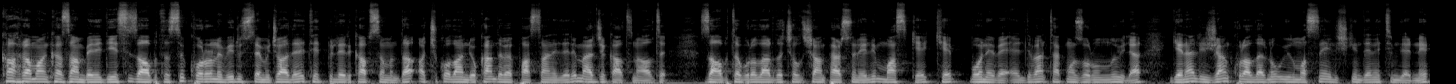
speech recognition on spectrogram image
Kahraman Belediyesi zabıtası koronavirüsle mücadele tedbirleri kapsamında açık olan lokanda ve pastaneleri mercek altına aldı. Zabıta buralarda çalışan personelin maske, kep, bone ve eldiven takma zorunluluğuyla genel hijyen kurallarına uyulmasına ilişkin denetimlerini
